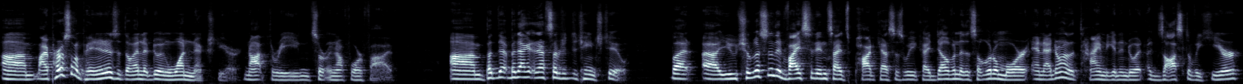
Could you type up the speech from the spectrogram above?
Um, my personal opinion is that they'll end up doing one next year, not three, and certainly not four or five. Um, but that, but that, that's subject to change too. But uh, you should listen to the Advice and Insights podcast this week. I delve into this a little more, and I don't have the time to get into it exhaustively here.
